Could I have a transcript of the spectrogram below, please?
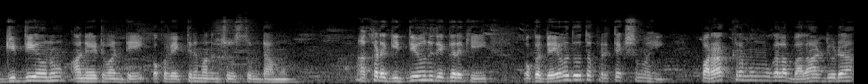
గిద్యోను అనేటువంటి ఒక వ్యక్తిని మనం చూస్తుంటాము. అక్కడ గిద్యోని దగ్గరికి ఒక దేవదూత ప్రత్యక్షమై పరాక్రమము గల బలాఢ్యుడా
